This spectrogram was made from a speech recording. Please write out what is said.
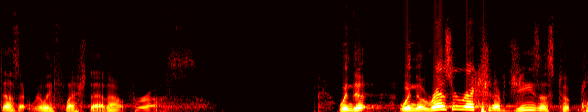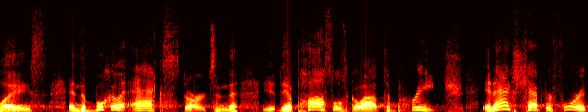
doesn't really flesh that out for us. When the, when the resurrection of Jesus took place and the book of Acts starts and the, the apostles go out to preach, in Acts chapter 4 it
